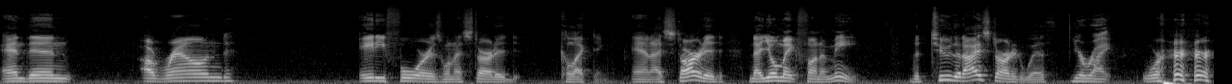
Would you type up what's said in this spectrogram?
and then around 84 is when I started collecting. And I started. Now you'll make fun of me. The two that I started with You're right. were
